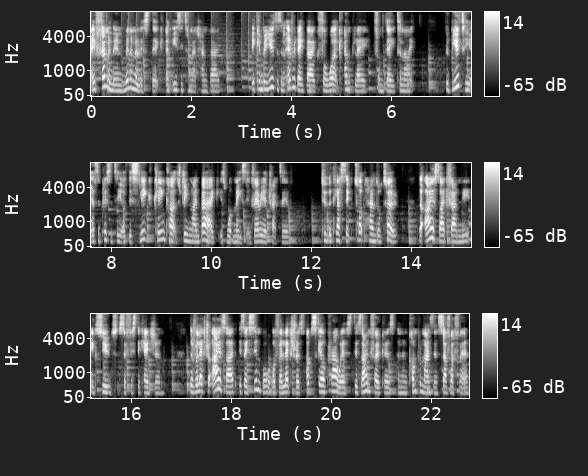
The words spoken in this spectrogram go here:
A feminine, minimalistic, and easy to match handbag. It can be used as an everyday bag for work and play from day to night. The beauty and simplicity of this sleek, clean cut, streamlined bag is what makes it very attractive. To the classic top handle tote, the Iside family exudes sophistication. The Valextra Iside is a symbol of Valextra's upscale prowess, design focus, and uncompromising savoir faire,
